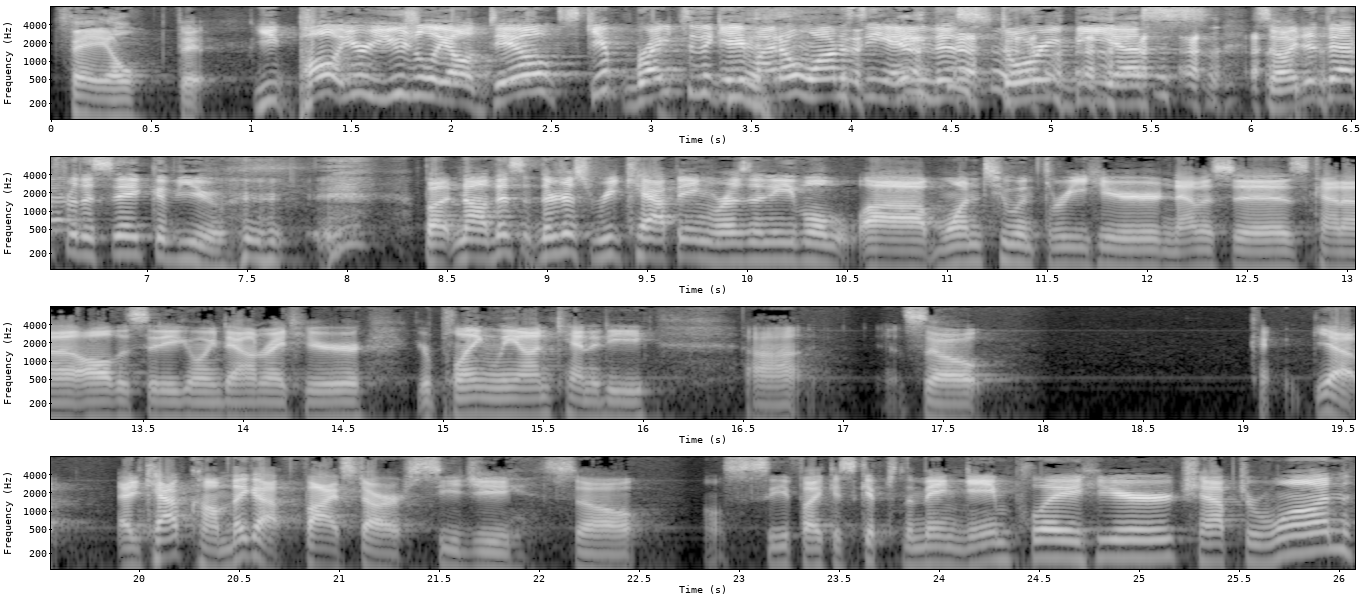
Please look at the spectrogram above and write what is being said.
Fail. But you, Paul, you're usually all Dale. Skip right to the game. I don't want to see any of this story BS. So I did that for the sake of you. but no, this they're just recapping Resident Evil uh, one, two, and three here. Nemesis, kind of all the city going down right here. You're playing Leon Kennedy. Uh, so yeah, at Capcom they got five star CG. So I'll see if I can skip to the main gameplay here. Chapter one.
